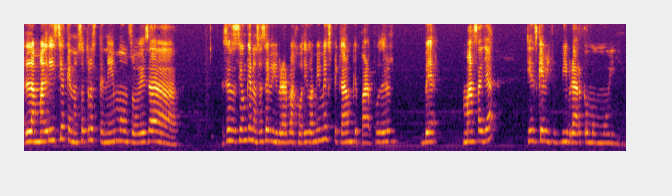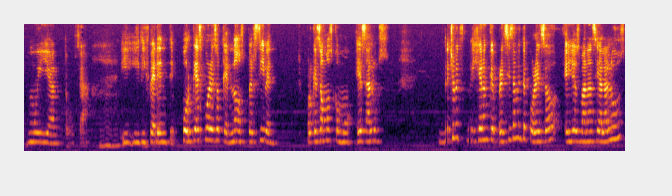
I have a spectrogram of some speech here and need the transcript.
la malicia que nosotros tenemos o esa sensación que nos hace vibrar bajo. Digo, a mí me explicaron que para poder ver más allá tienes que vibrar como muy, muy alto, o sea, y, y diferente, porque es por eso que nos perciben, porque somos como esa luz. De hecho, me dijeron que precisamente por eso ellos van hacia la luz,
